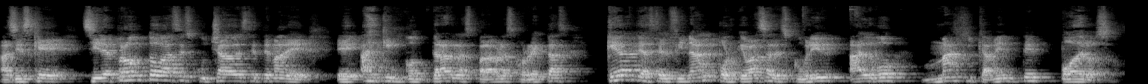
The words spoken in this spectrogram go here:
Así es que si de pronto has escuchado este tema de eh, hay que encontrar las palabras correctas, quédate hasta el final porque vas a descubrir algo mágicamente poderoso.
